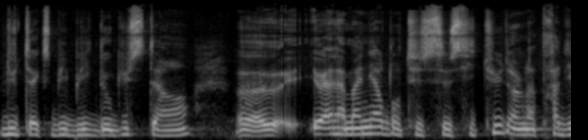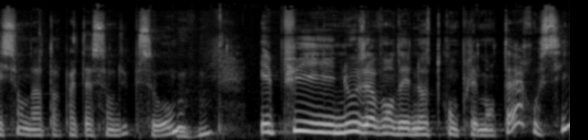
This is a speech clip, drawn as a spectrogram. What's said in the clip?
du texte biblique d'Augustin, euh, à la manière dont il se situe dans la tradition d'interprétation du psaume. Mhm. Et puis nous avons des notes complémentaires aussi.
